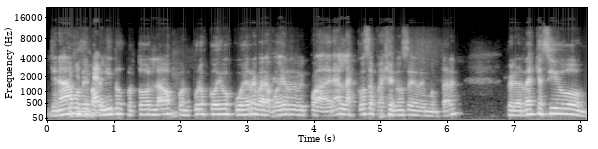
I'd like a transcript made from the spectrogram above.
Llenábamos de papelitos por todos lados con puros códigos QR para poder cuadrar las cosas para que no se desmontaran. Pero la verdad es que ha sido,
